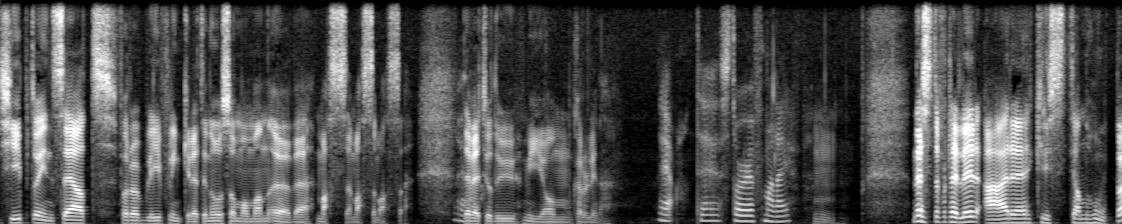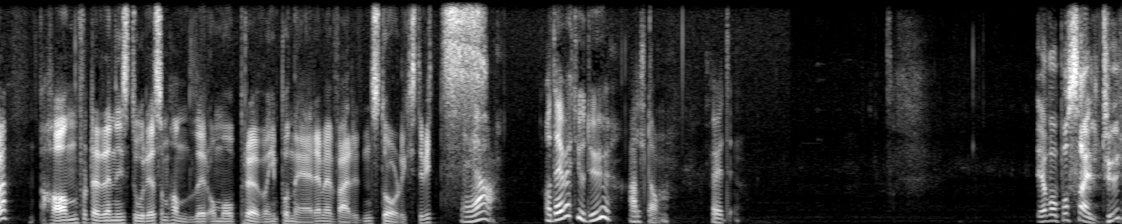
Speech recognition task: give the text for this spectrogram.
kjipt å innse at for å bli flinkere til noe, så må man øve masse, masse, masse. Det vet jo du mye om, Karoline. Ja. Det er story of my life. Mm. Neste forteller er eh, Christian Hope. Han forteller en historie som handler om å prøve å imponere med verdens dårligste vits. Ja. Og det vet jo du alt om, Audun. Jeg var på seiltur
